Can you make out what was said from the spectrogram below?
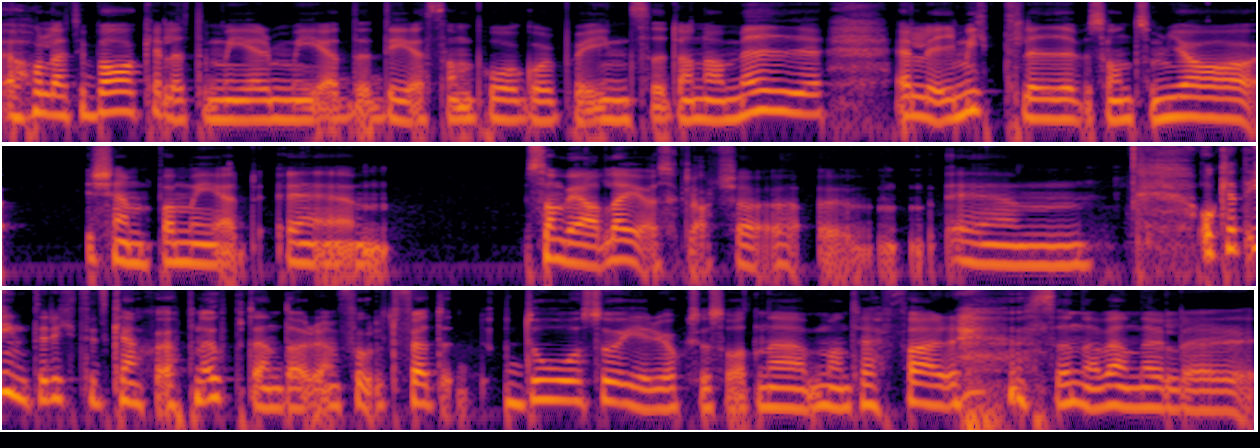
eh, hålla tillbaka lite mer med det som pågår på insidan av mig eller i mitt liv, sånt som jag kämpar med. Eh, som vi alla gör såklart. Så, ehm, och att inte riktigt kanske öppna upp den dörren fullt. För att då så är det ju också så att när man träffar sina vänner eller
